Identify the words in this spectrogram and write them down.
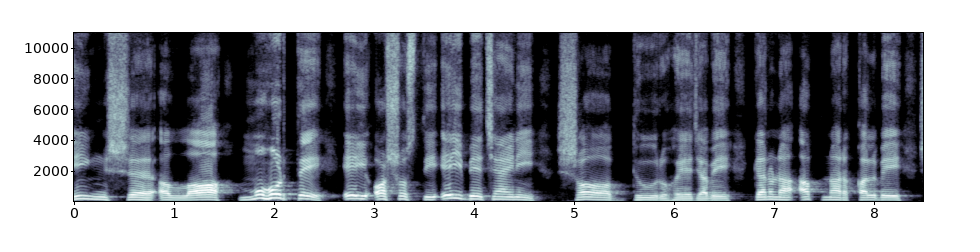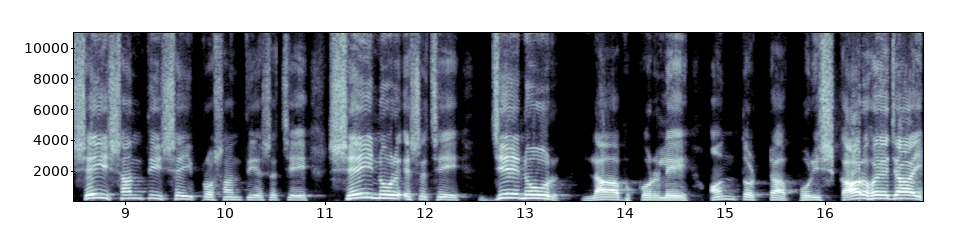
ইনশা আল্লাহ মুহূর্তে এই অস্বস্তি, এই বেচাইনি সব দূর হয়ে যাবে। কেননা আপনার কালবে সেই শান্তি, সেই প্রশান্তি এসেছে, সেই নূর এসেছে। যে নূর লাভ করলে অন্তরটা পরিষ্কার হয়ে যায়,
